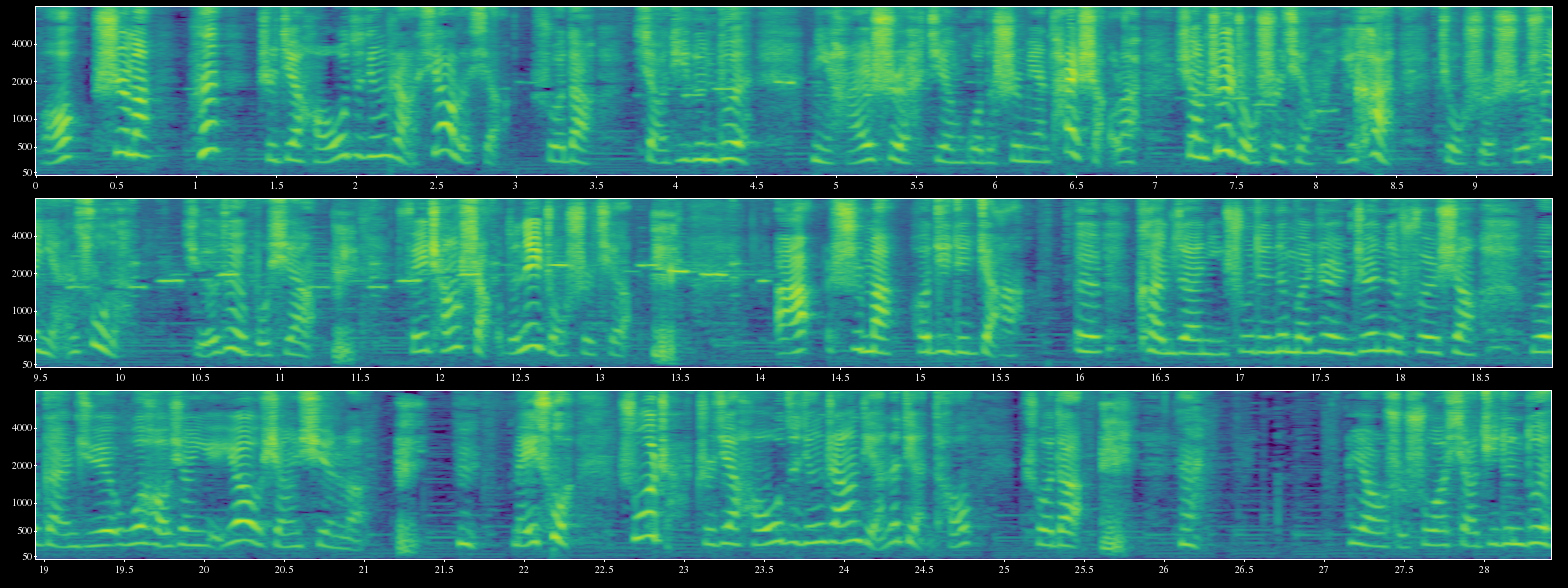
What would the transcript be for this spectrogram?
哦，是吗？哼！只见猴子警长笑了笑，说道：“小鸡墩墩，你还是见过的世面太少了。像这种事情，一看就是十分严肃的，绝对不像非常少的那种事情啊，是吗，猴子警长？呃，看在你说的那么认真的份上，我感觉我好像也要相信了。”嗯，没错。说着，只见猴子警长点了点头，说道：“，要是说小鸡墩墩，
